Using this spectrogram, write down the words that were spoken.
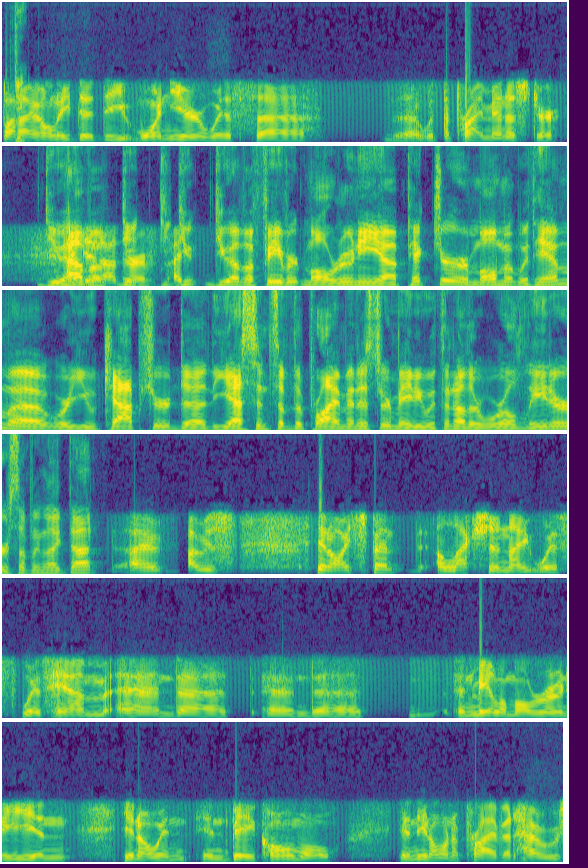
but i only did the one year with uh, uh with the prime minister. Do you have a other, do, do, do, you have a favorite Mulroney uh, picture or moment with him uh, where you captured uh, the essence of the prime minister, maybe with another world leader or something like that? I I was you know, I spent election night with with him and uh, and uh, and Mila Mulroney and you know in in Baie-Comeau and you know in a private house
